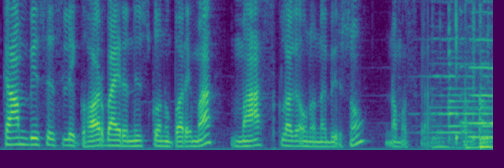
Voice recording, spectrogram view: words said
काम विशेषले घर बाहिर निस्कनु परेमा मास्क लगाउन नबिर्सौँ। नमस्कार।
